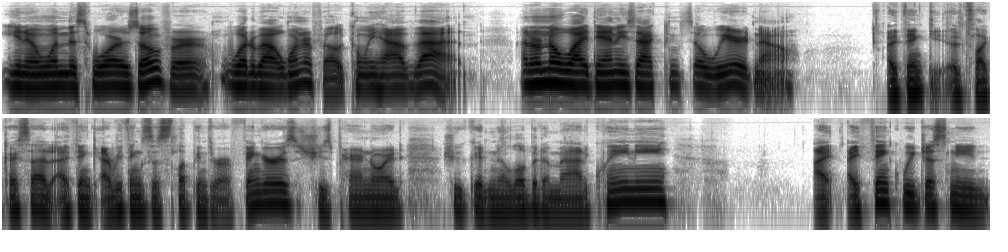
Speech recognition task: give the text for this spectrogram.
You know, when this war is over, what about Winterfell? Can we have that?" I don't know why Dany's acting so weird now. I think it's like I said. I think everything's just slipping through her fingers. She's paranoid. She's getting a little bit of mad queenie. I I think we just need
